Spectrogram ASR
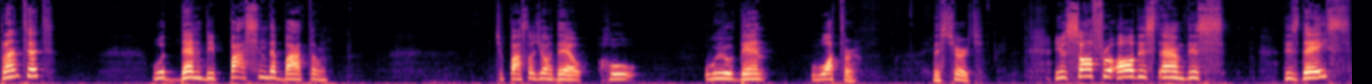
planted would then be passing the baton to Pastor Jordell, who will then water this church. You saw through all this um, this these days,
